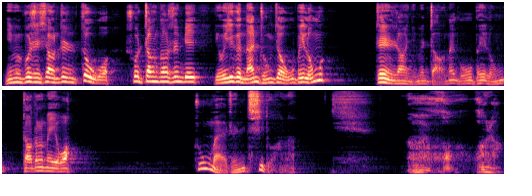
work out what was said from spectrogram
你们不是向朕奏过，说张汤身边有一个男宠叫吴培龙吗？朕让你们找那个吴培龙，找到了没有啊？”朱买臣气短了：“啊，皇皇上，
